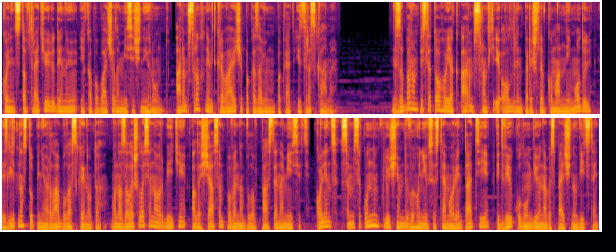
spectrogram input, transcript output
Колінс став третьою людиною, яка побачила місячний ґрунт. Армстронг, не відкриваючи, показав йому пакет із зразками. Незабаром після того, як Армстронг і Олдрін перейшли в командний модуль, злітна ступінь орла була скинута. Вона залишилася на орбіті, але з часом повинна була впасти на місяць. Колінс семисекундним включенням двигунів системи орієнтації відвів Колумбію на безпечну відстань.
